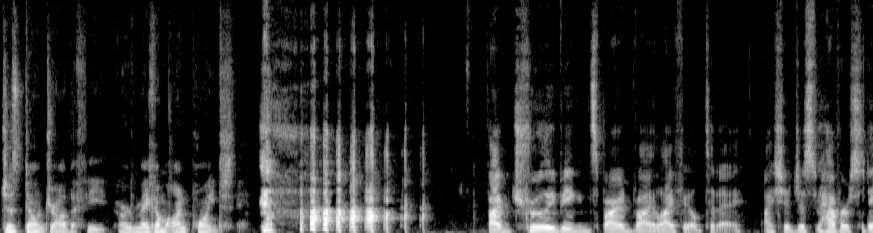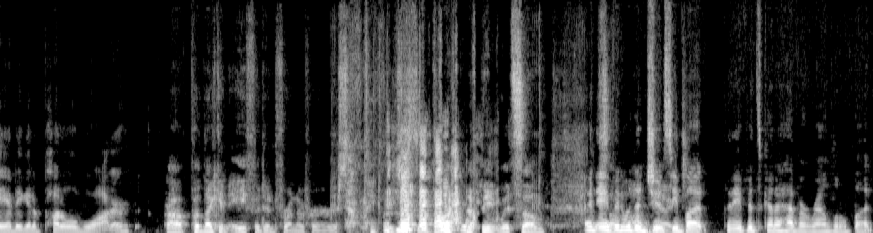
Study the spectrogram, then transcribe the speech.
Just don't draw the feet or make them on point. if I'm truly being inspired by Liefeld today, I should just have her standing in a puddle of water. Uh, put like an aphid in front of her or something. Just block the feet with some. An aphid Some with a juicy butt. But aphid's got to have a round little butt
